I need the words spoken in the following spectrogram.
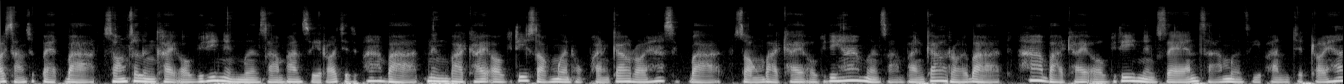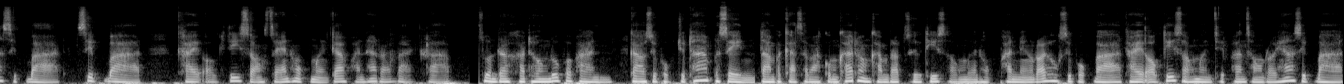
6,738 บาท 2สลึงขายออกอยู่ที่ 13,475 บาท 1 บาทขายออกอยู่ที่ 26,950 บาท 2 บาทขายออกอยู่ที่ 53,900 บาท 5 บาทขายออกอยู่ที่134,750 บาท 10 บาท ขายออกที่ 269,500 บาทครับ ส่วนราคาทองรูปพรรณ 96.5%ตามประกาศสมาคมค้าทองคำรับซื้อที่ 26,166 บาท ขายออกที่ 27,250 บาท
